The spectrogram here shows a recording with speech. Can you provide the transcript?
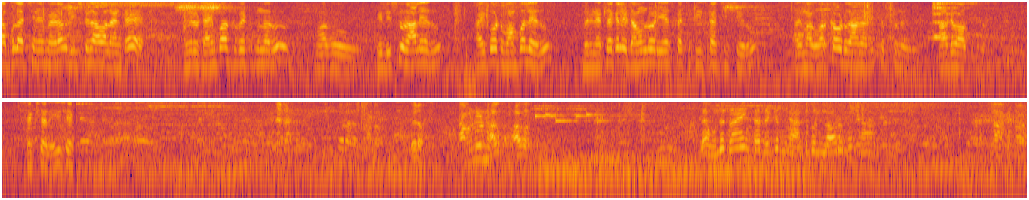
డబ్బులు వచ్చినాయి మేడం. లిస్టు కావాలంటే మీరు టైంపాస్కి పెట్టుకున్నారు. మాకు ఈ లిస్టు రాలేదు. హైకోర్టు పంపలేదు. మీరు నెట్లకెళ్ళి డౌన్లోడ్ చేసుకొచ్చి తీసుకొచ్చి ఇచ్చారు అది మాకు వర్కౌట్ కాదని చెప్తున్నది ఆడియో ఆఫీస్లో. సెక్షన్ ఈ సెక్షన్ ముందు డ్రాయింగ్ సార్ దగ్గర అంటుకొని కావడం Claro, claro. Tá?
